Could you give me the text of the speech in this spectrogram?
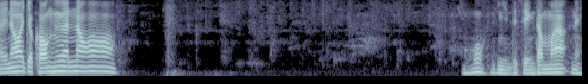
ส่นอเจ้าของเฮือนนอโอ้โหได้ยินแต่เสียงธรรมะนี่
